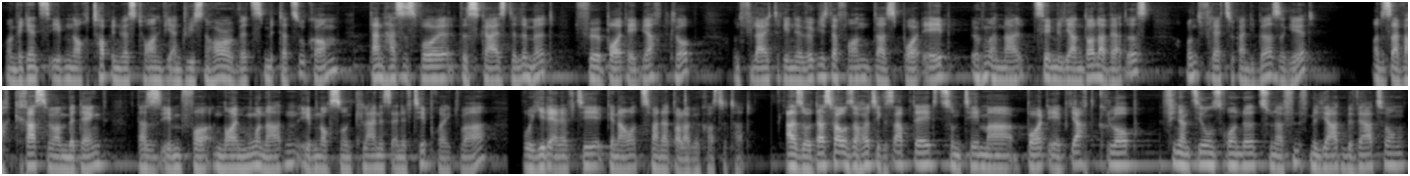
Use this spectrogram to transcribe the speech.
Und wenn jetzt eben noch Top-Investoren wie Andreessen Horowitz mit dazukommen, dann heißt es wohl, the sky's the limit für Board Ape Yacht Club. Und vielleicht reden wir wirklich davon, dass Board Ape irgendwann mal 10 Milliarden Dollar wert ist und vielleicht sogar an die Börse geht. Und es ist einfach krass, wenn man bedenkt, dass es eben vor neun Monaten eben noch so ein kleines NFT-Projekt war, wo jeder NFT genau 200 Dollar gekostet hat. Also, das war unser heutiges Update zum Thema Board Ape Yacht Club, Finanzierungsrunde zu einer 5 Milliarden Bewertung,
